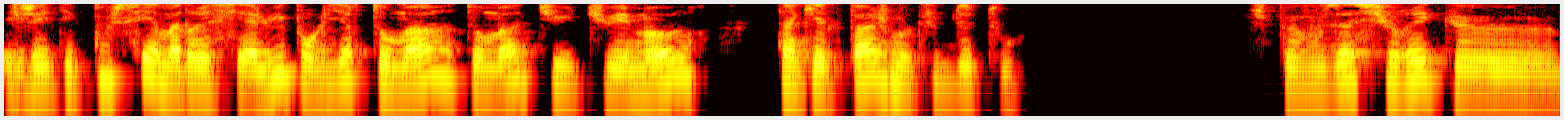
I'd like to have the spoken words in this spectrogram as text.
Et j'ai été poussé à m'adresser à lui pour lui dire Thomas, Thomas, tu, tu es mort, t'inquiète pas, je m'occupe de tout. Je peux vous assurer que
